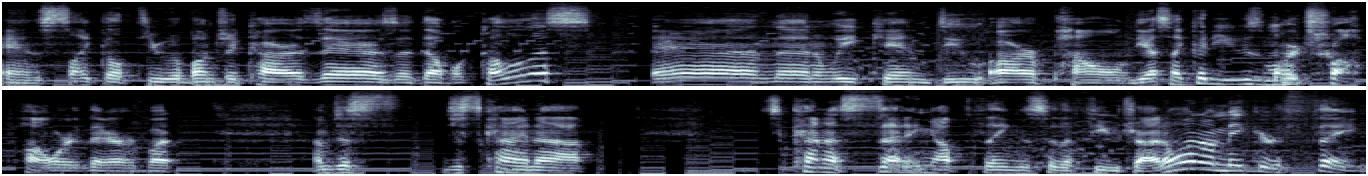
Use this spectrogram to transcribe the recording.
and cycle through a bunch of cards there as a double colorless. And then we can do our pound. Yes, I could use more draw power there, but I'm just just kind of kind of setting up things for the future. I don't want to make her think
